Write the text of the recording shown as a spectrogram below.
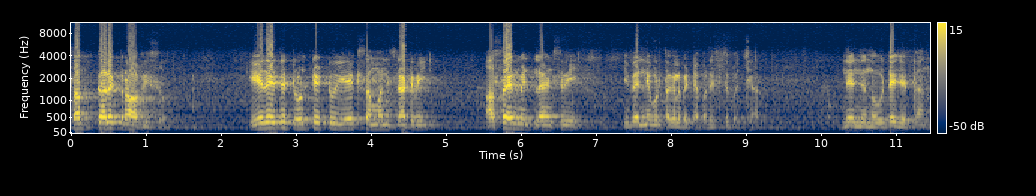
సబ్ కలెక్టర్ ఆఫీసు. ఏదైతే ట్వంటీ టూ ఏకి సంబంధించినటివి అసైన్మెంట్ ల్యాండ్స్వి ఇవన్నీ కూడా తగలబెట్టే పరిస్థితికి వచ్చారు. నేను నిన్న ఒకటే చెప్పాను.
